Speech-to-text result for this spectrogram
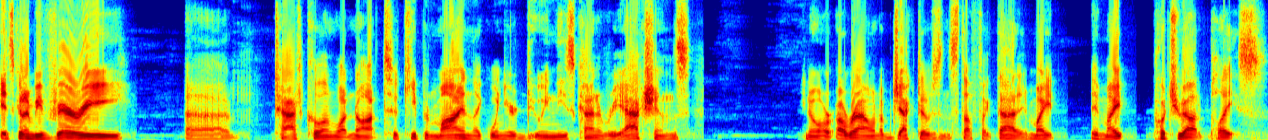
it's going to be very uh, tactical and whatnot to keep in mind, like when you're doing these kind of reactions, you know, around objectives and stuff like that. It might it might put you out of place,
